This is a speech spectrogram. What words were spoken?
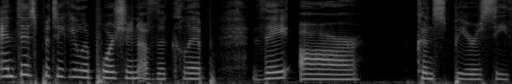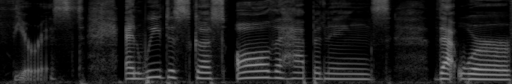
And this particular portion of the clip, they are conspiracy theorists. And we discuss all the happenings that were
